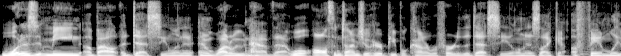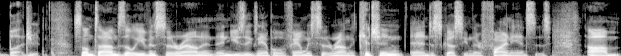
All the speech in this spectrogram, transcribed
what does it mean about a debt ceiling and why do we even have that? Well, oftentimes you'll hear people kind of refer to the debt ceiling as like a family budget. Sometimes they'll even sit around and, and use the example of a family sitting around the kitchen and discussing their finances. Um,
